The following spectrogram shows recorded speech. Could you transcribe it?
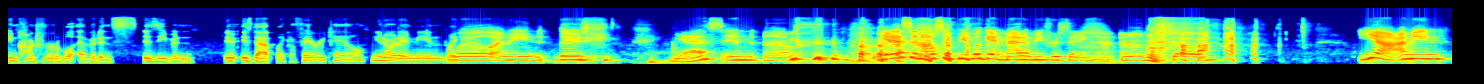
incontrovertible evidence is even is that like a fairy tale? You know what i mean? Like well i mean there's yes and um yes and also people get mad at me for saying that. Um so yeah i mean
